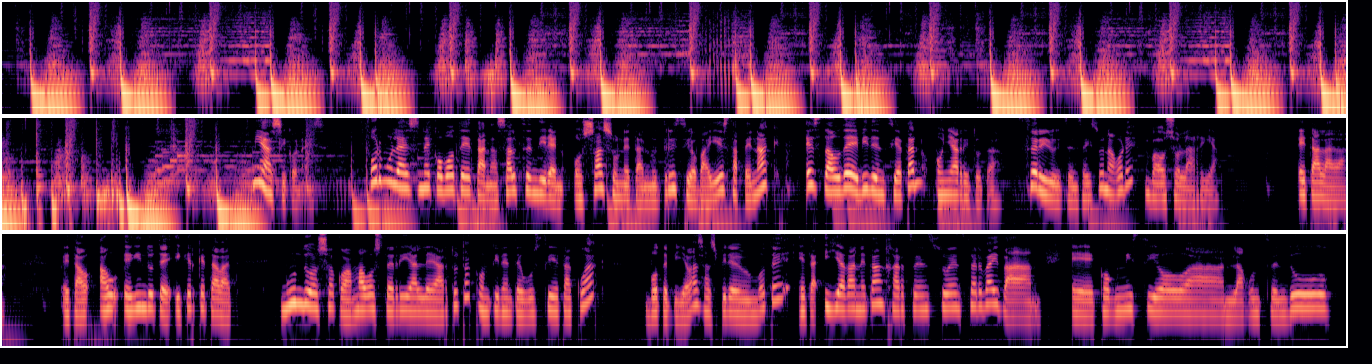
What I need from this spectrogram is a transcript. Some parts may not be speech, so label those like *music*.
Hasiko naiz. Formula esneko boteetan azaltzen diren osasun eta nutrizio baiestapenak ez daude evidentziatan oinarrituta. Zer iruditzen zaizu nagore? Ba oso larria. Eta hala da. Eta hau egin dute ikerketa bat mundu osoko amabost herrialde hartuta kontinente guztietakoak bote pila bat, zazpireun bote, eta hila danetan jartzen zuen zerbait, ba, e, kognizioan laguntzen du,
